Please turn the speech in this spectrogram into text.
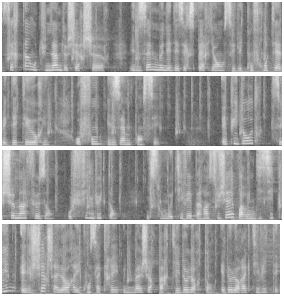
Certains ont une âme de chercheur, ils aiment mener des expériences et les confronter avec des théories. Au fond, ils aiment penser. Et puis d'autres, c'est chemin faisant, au fil du temps. Ils sont motivés par un sujet, voire une discipline, et ils cherchent alors à y consacrer une majeure partie de leur temps et de leur activité.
